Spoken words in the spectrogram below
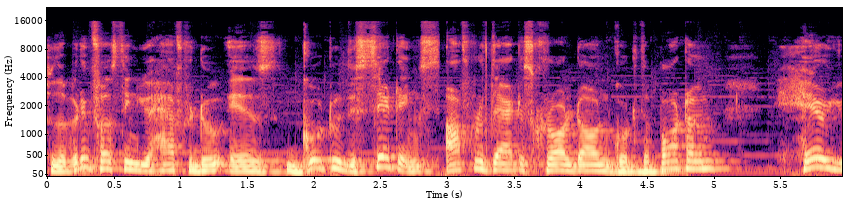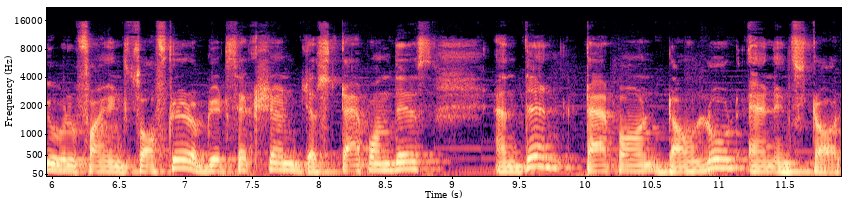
So the very first thing you have to do is go to the settings. After that, scroll down, go to the bottom. Here you will find software update section. Just tap on this and then tap on download and install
